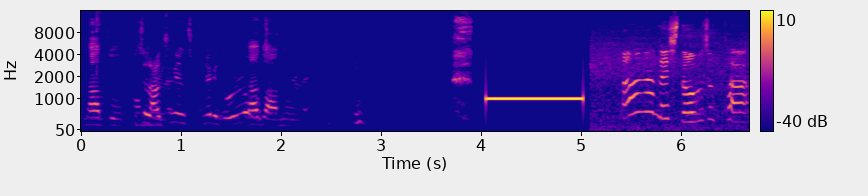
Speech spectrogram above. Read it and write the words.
나도 안 이제 올래. 나중에는 저녁에 놀러 나도. 안 올래. 아, 날씨 너무 좋다.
